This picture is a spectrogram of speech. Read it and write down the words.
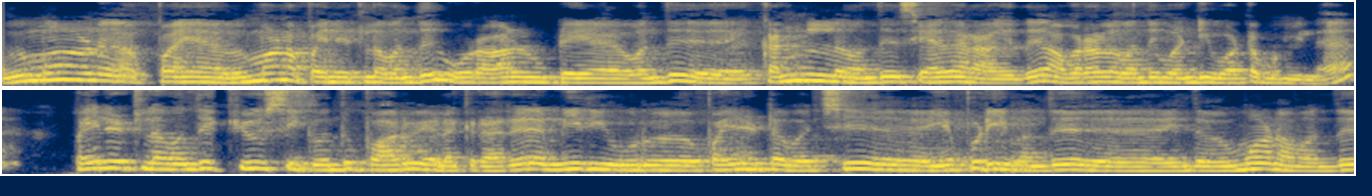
விமான பய விமான பைலட்ல வந்து ஒரு ஆளுடைய வந்து கண்ணில் வந்து சேதாரம் ஆகுது. அவரால் வந்து வண்டி ஓட்ட முடியல. பைலட்ல வந்து கியூசிக்கு வந்து பார்வை இழக்கிறாரு. மீதி ஒரு பைலட்டை வச்சு எப்படி வந்து இந்த விமானம் வந்து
